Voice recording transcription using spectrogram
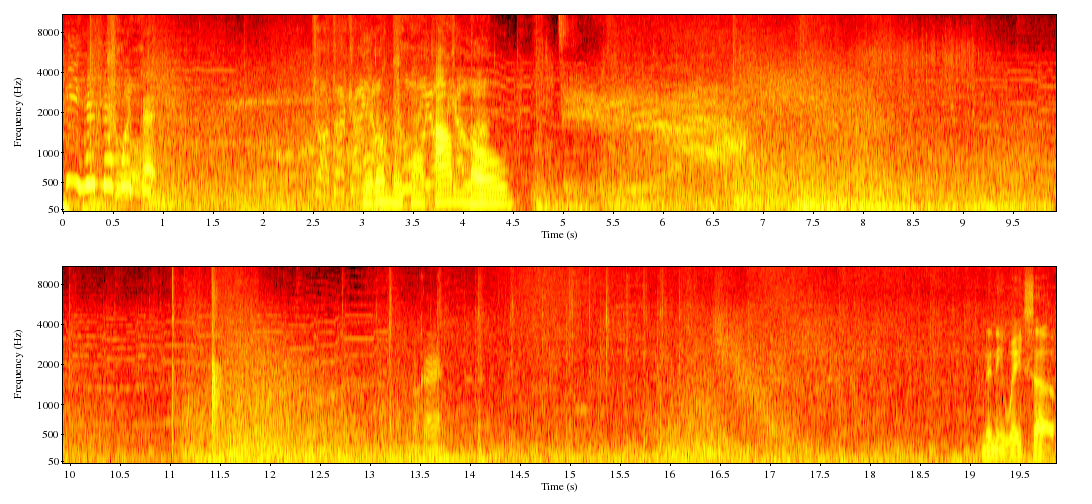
He hit him with that. Hit him with that combo. Okay. Then he wakes up.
